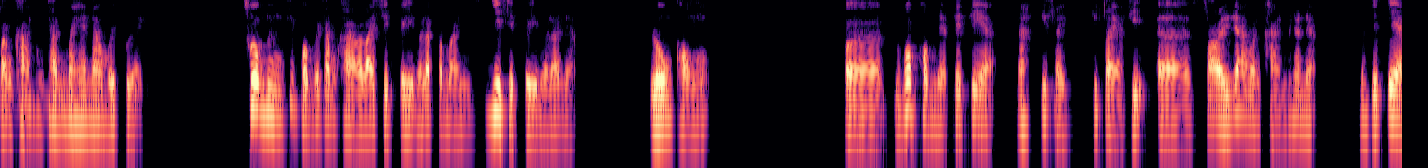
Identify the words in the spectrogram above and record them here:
สังขารของท่านไม่ให้เน่าไม่เปื่อย ช่วงหนึ่งที่ผมไปทำข่าวหลายสิบปีมาแล้วประมาณยี่สิบปีมาแล้วเนี่ยโรงของเอ่อหลวงพ่อพรมเนี่ยเตี้ยๆนะที่ใส่ที่ใส่อธิเอ่อสรีระสังขารท่านเนี่ยมันเตี้ย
